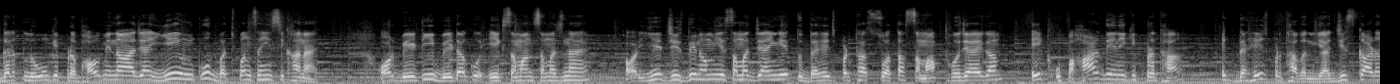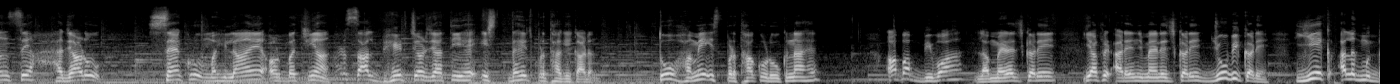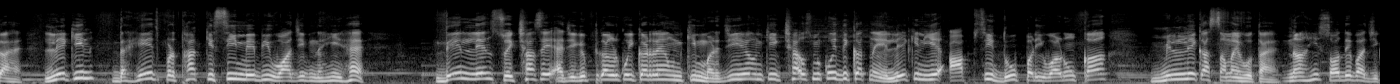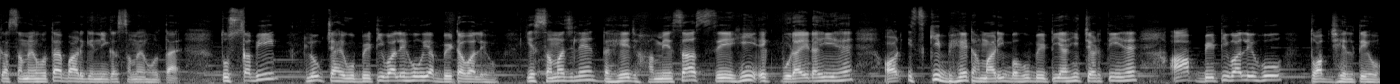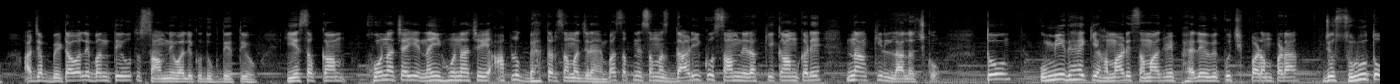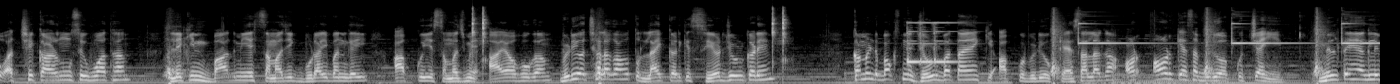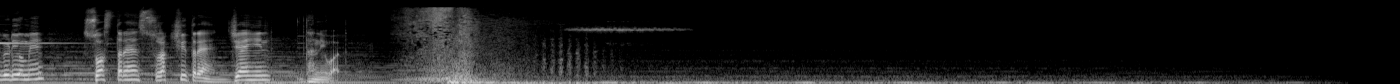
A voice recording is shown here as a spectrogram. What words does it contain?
गलत लोगों के प्रभाव में ना आ जाएँ, ये उनको बचपन से ही सिखाना है। और बेटी, बेटा को एक समान समझना है। और ये जिस दिन हम ये समझ जाएँगे तो दहेज प्रथा स्वतः समाप्त हो जाएगा। एक उपहार देने की प्रथा एक दहेज प्रथा बन गया, जिस कारण से हज़ारों, सैकड़ों महिलाएँ और बच्चियाँ हर साल भेंट चढ़ जाती है इस दहेज प्रथा के कारण। तो हमें इस प्रथा को रोकना है। अब आप विवाह, लव मैरिज करें या फिर अरेंज मैरिज करें, जो भी करें, ये एक अलग मुद्दा है। लेकिन दहेज प्रथा किसी में भी वाजिब नहीं है। देन लेन स्वेच्छा से एज ए गिफ्ट का अगर कोई कर रहे हैं, उनकी मर्ज़ी है, उनकी इच्छा है उसमें कोई दिक्कत नहीं है। लेकिन ये आपसी दो परिवारों का मिलने का समय होता है, ना ही सौदेबाजी का समय होता है बार्गेनिंग का समय होता है। तो सभी लोग, चाहे वो बेटी वाले हो या बेटा वाले हो, ये समझ लें, दहेज हमेशा से ही एक बुराई रही है और इसकी भेंट हमारी बहू बेटियाँ ही चढ़ती हैं। आप बेटी वाले हो तो आप झेलते हो, और जब बेटा वाले बनते हो तो सामने वाले को दुख देते हो। ये सब काम होना चाहिए, नहीं होना चाहिए, आप लोग बेहतर समझ रहे हैं। बस अपने समझदारी को सामने रख के काम करें, ना कि लालच को। तो उम्मीद है कि हमारे समाज में फैले हुए कुछ परंपरा जो शुरू तो अच्छे कारणों से हुआ था, लेकिन बाद में ये सामाजिक बुराई बन गई। आपको ये समझ में आया होगा। वीडियो अच्छा लगा हो तो लाइक करके शेयर ज़रूर करें। कमेंट बॉक्स में ज़रूर बताएँ कि आपको वीडियो कैसा लगा और और कैसा वीडियो आपको चाहिए। मिलते हैं अगले वीडियो में। स्वस्थ रहें, सुरक्षित रहें। जय हिंद, धन्यवाद।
